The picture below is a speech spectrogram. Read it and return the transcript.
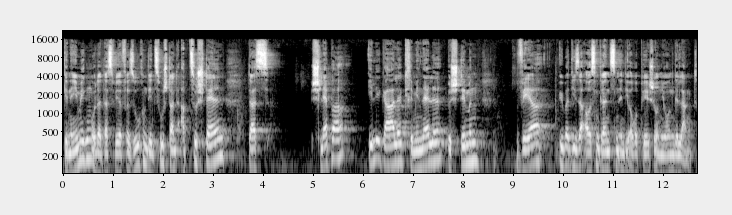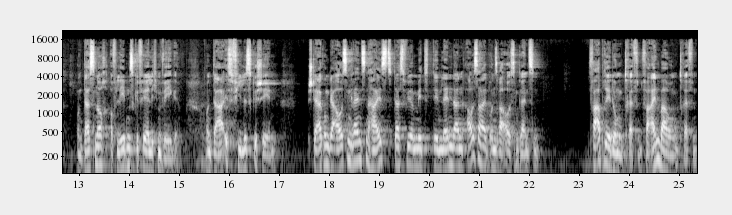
genehmigen oder dass wir versuchen, den Zustand abzustellen, dass Schlepper, illegale Kriminelle bestimmen, wer über diese Außengrenzen in die Europäische Union gelangt. Und das noch auf lebensgefährlichem Wege. Und da ist vieles geschehen. Stärkung der Außengrenzen heißt, dass wir mit den Ländern außerhalb unserer Außengrenzen Verabredungen treffen, Vereinbarungen treffen.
